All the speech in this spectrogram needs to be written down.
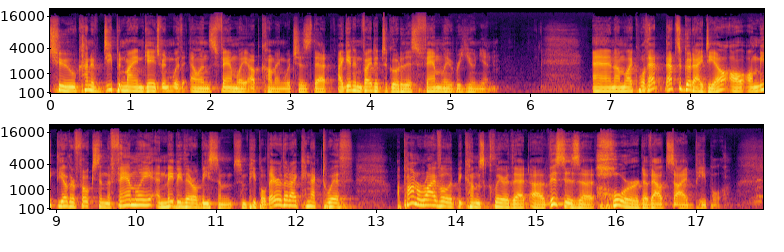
to kind of deepen my engagement with Ellen's family upcoming, which is that I get invited to go to this family reunion. And I'm like, well, that, that's a good idea. I'll, I'll meet the other folks in the family, and maybe there will be some, some people there that I connect with. Upon arrival, it becomes clear that uh, this is a horde of outside people.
